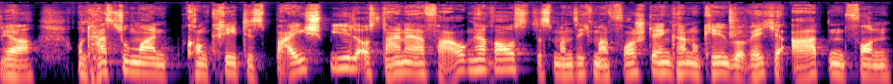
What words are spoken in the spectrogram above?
Ja, und hast du mal ein konkretes Beispiel aus deiner Erfahrung heraus, dass man sich mal vorstellen kann, okay, über welche Arten von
